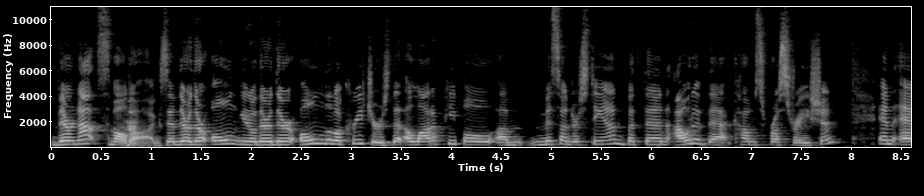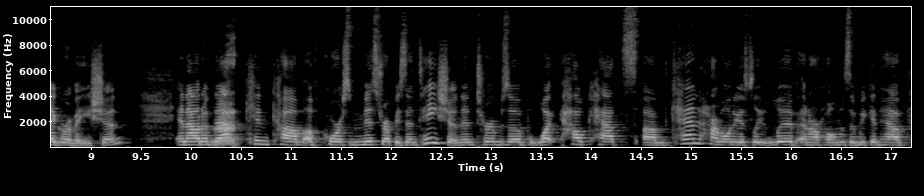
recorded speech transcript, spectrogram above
they're not small dogs and they're their own you know they're their own little creatures that a lot of people um, misunderstand. But then out of that comes frustration and aggravation and out of that can come, of course, misrepresentation in terms of what how cats um, can harmoniously live in our homes, and we can have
